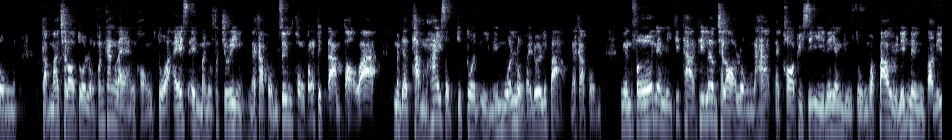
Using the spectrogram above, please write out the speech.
ลงกลับมาชะลอตัวลงค่อนข้างแรงของตัว ISM Manufacturing นะครับผมซึ่งคงต้องติดตามต่อว่ามันจะทำให้เศรษฐกิจตัวอื่นนี้ม้วนลงไปด้วยหรือเปล่านะครับผมเงินเฟ้อเนี่ยมีทิศทางที่เริ่มชะลอลงนะฮะแต่ core PCE เนี่ยยังอยู่สูงกว่าเป้าอยู่นิดนึง ตอนนี้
